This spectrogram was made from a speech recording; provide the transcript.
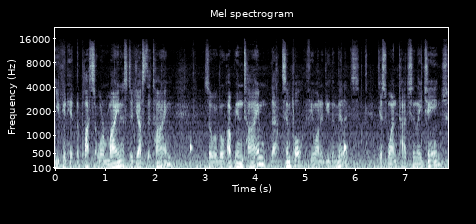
You can hit the plus or minus to adjust the time. So we'll go up in time, that simple. If you want to do the minutes, just one touch and they change.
